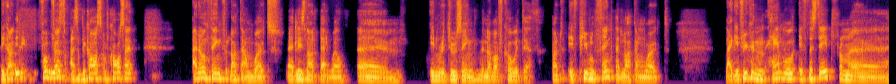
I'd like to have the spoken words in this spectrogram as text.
Because first, as because of course I I don't think lockdown worked at least not that well um, in reducing the number of COVID deaths. But if people think that lockdown worked, like if you can handle if the state from uh,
